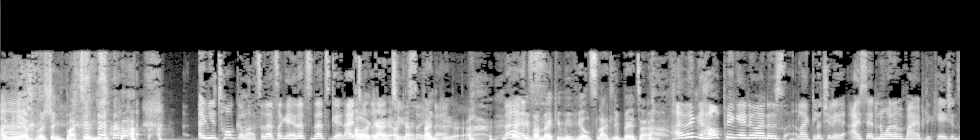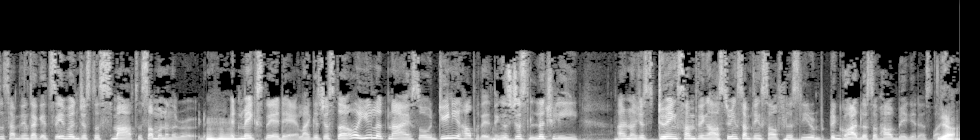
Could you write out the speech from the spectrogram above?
I'm Uh. here pushing buttons. and you talk a lot, so that's okay. That's that's good. I oh, talk a lot too, okay. so Thank you know. you. No, Thank you for making me feel slightly better. I think helping anyone is like literally. I said in one of my applications or something like it's even just a smile to someone on the road. Mm-hmm. It makes their day. Like it's just a oh you look nice or do you need help with anything? It's just literally. I don't know, just doing something else, doing something selflessly, regardless of how big it is. Like, Yeah.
